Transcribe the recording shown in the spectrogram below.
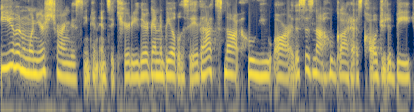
even when you're starting to sink in insecurity, they're going to be able to say, That's not who you are. This is not who God has called you to be.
